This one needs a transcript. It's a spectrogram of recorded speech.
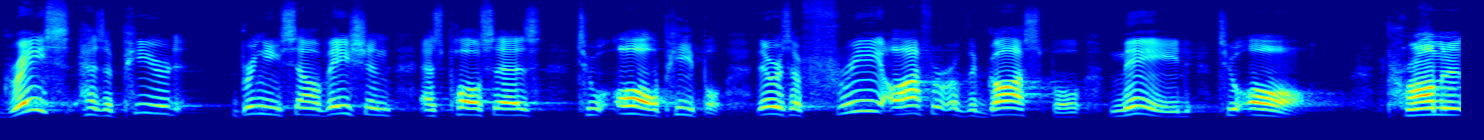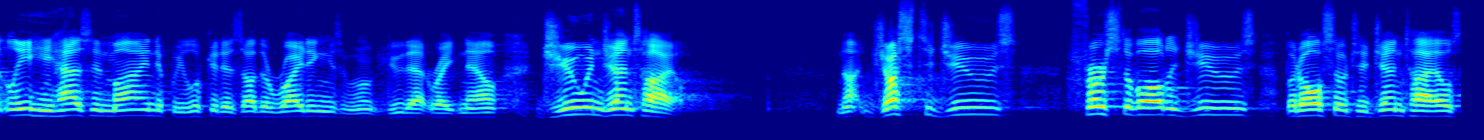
Grace has appeared bringing salvation, as Paul says, to all people. There is a free offer of the gospel made to all. Prominently, he has in mind, if we look at his other writings, we won't do that right now, Jew and Gentile. Not just to Jews, first of all to Jews, but also to Gentiles.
